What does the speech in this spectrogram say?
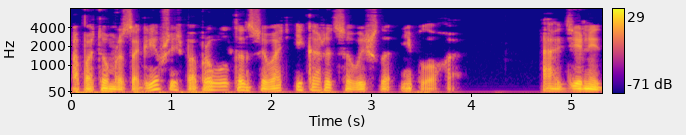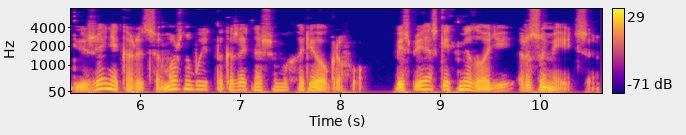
А потом, разогревшись, попробовал танцевать, и, кажется, вышло неплохо. А отдельные движения, кажется, можно будет показать нашему хореографу. Без привязки к мелодии, разумеется.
